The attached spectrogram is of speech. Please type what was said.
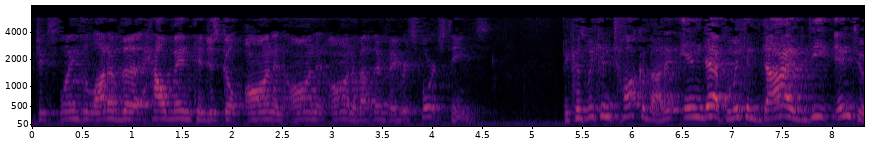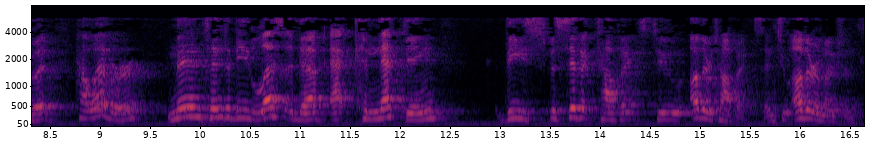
which explains a lot of the how men can just go on and on and on about their favorite sports teams. Because we can talk about it in depth and we can dive deep into it. However, men tend to be less adept at connecting these specific topics to other topics and to other emotions.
